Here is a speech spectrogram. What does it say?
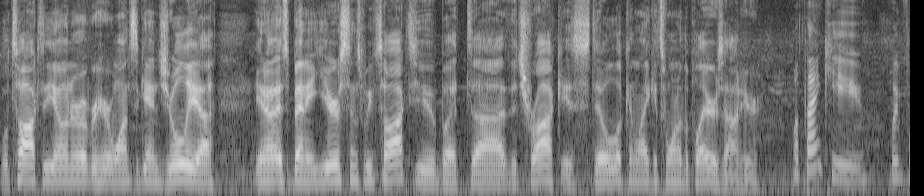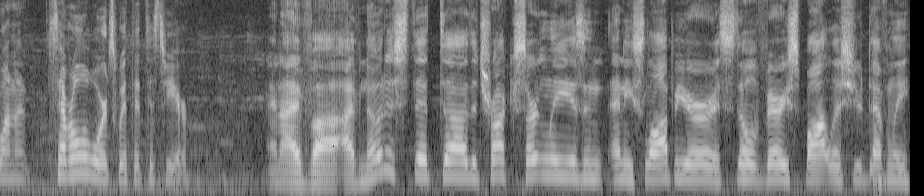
we'll talk to the owner over here once again, Julia. You know, it's been a year since we've talked to you, but uh, the truck is still looking like it's one of the players out here. Well, thank you. We've won uh, several awards with it this year. And I've uh, I've noticed that uh, the truck certainly isn't any sloppier. It's still very spotless. You're definitely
